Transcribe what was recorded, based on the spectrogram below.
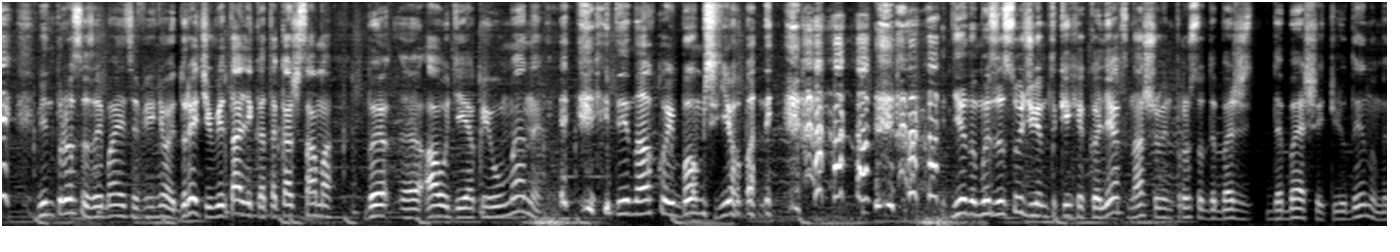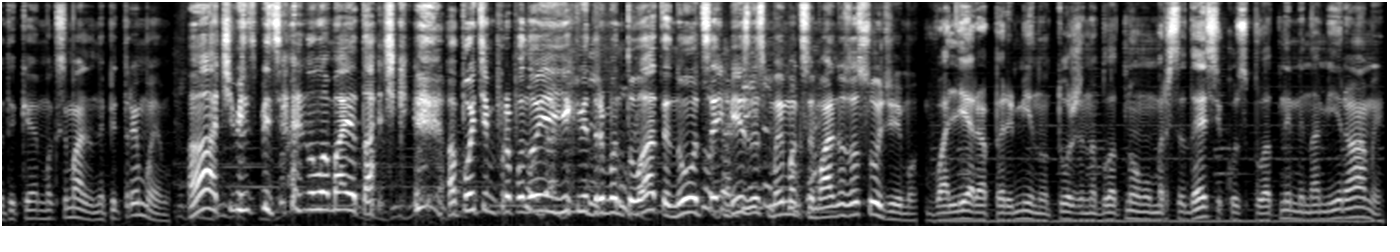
він просто займається фігньою. До речі, Віталіка така ж сама е, Ауді, як і у мене. Іди нахуй бомж йобаний. Ні, ну ми засуджуємо таких як Олег, нащо він просто дебешить, дебешить людину, ми таке максимально не підтримуємо. А, чи він спеціально ламає тачки, а потім пропонує їх відремонтувати. Ну, цей бізнес ми максимально засуджуємо. Валера Перміно теж на блатному мерседесіку з платними намірами.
